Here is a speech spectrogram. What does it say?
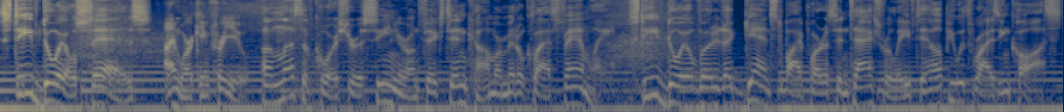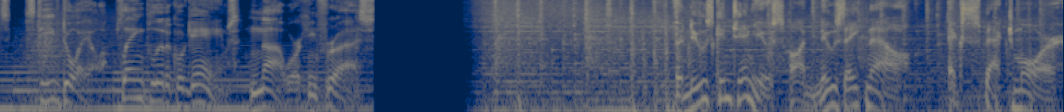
Steve Doyle says, I'm working for you. Unless, of course, you're a senior on fixed income or middle class family. Steve Doyle voted against bipartisan tax relief to help you with rising costs. Steve Doyle, playing political games, not working for us. The news continues on News 8 Now. Expect more.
